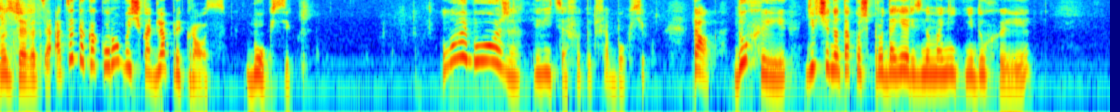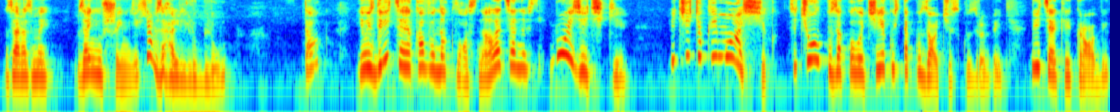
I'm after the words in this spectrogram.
Рожеве це. А це така коробочка для прикрас. Боксик. Ой Боже! Дивіться, що тут ще боксик. Так, духи. Дівчина також продає різноманітні духи. Зараз ми занюшимо їх. Я взагалі люблю. Так. І ось дивіться, яка вона класна, але це не все. Божечки! Який такий мащик. Це чолку заколоть чи якусь таку зачіску зробить. Дивіться, який крабік.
